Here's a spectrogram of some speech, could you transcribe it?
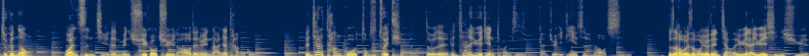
就跟那种万圣节在那边去口去，然后在那边拿人家糖果。人家的糖果总是最甜的，对不对？人家的月见团子感觉一定也是很好吃的。不知道为什么有点讲得越来越心虚。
